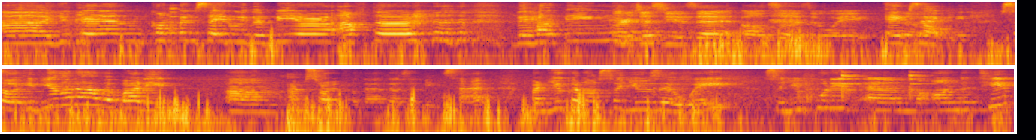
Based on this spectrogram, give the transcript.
Uh, you can compensate with a beer after the helping. or just use it also as a weight. so- Exactly. So if you don't have a body, um, I'm sorry for that. That's a bit sad. But you can also use a weight. So you put it um, on the tip.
